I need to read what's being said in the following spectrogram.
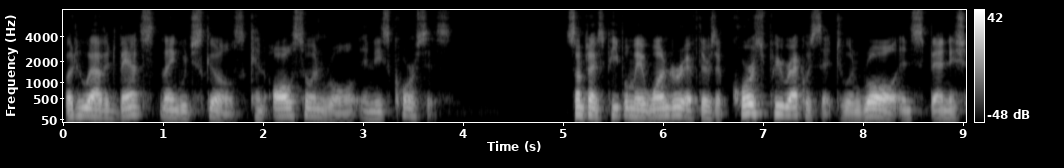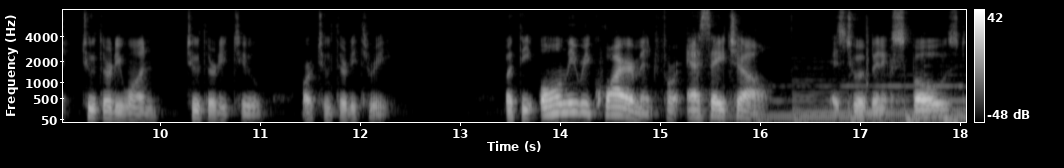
but who have advanced language skills can also enroll in these courses. Sometimes people may wonder if there's a course prerequisite to enroll in Spanish 231, 232, or 233. But the only requirement for SHL is to have been exposed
